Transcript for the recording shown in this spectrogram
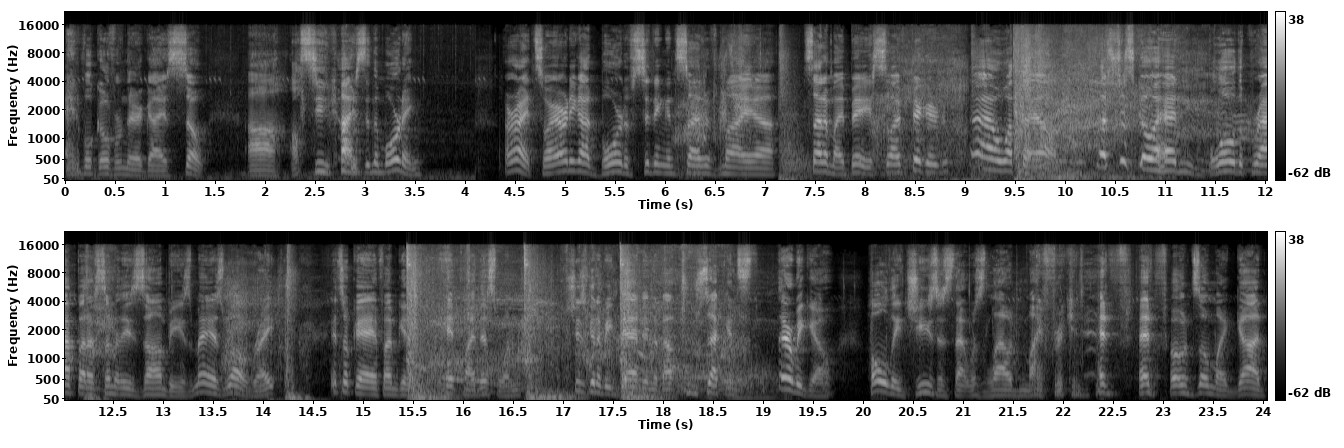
and we'll go from there, guys. So, uh, I'll see you guys in the morning. Alright, so I already got bored of sitting inside of my, uh, inside of my base, so I figured, eh, what the hell. Let's just go ahead and blow the crap out of some of these zombies. May as well, right? It's okay if I'm getting hit by this one. She's gonna be dead in about two seconds. There we go. Holy Jesus, that was loud in my freaking head headphones. Oh my god.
